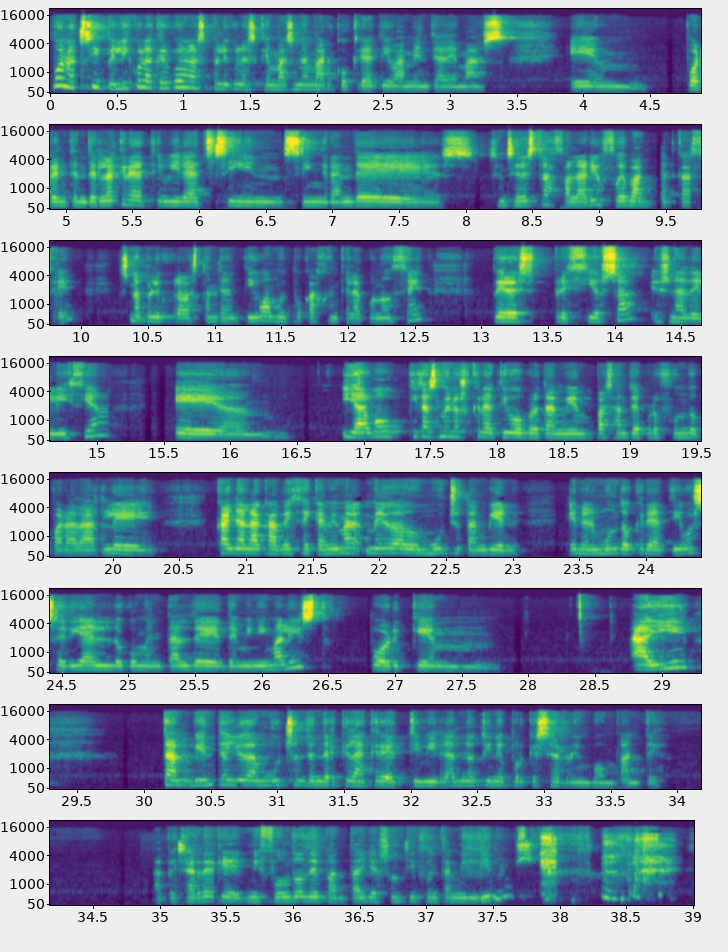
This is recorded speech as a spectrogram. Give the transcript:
bueno, sí, película, creo que una de las películas que más me marcó creativamente, además, em, por entender la creatividad sin, sin grandes, sin ser estrafalario, fue Bagdad Café. Es una película bastante antigua, muy poca gente la conoce, pero es preciosa, es una delicia. Em, y algo quizás menos creativo, pero también bastante profundo para darle caña a la cabeza y que a mí me ha ayudado mucho también en el mundo creativo sería el documental de, Minimalist, porque mm, ahí también te ayuda mucho a entender que la creatividad no tiene por qué ser rimbombante. A pesar de que mi fondo de pantalla son 50.000 libros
